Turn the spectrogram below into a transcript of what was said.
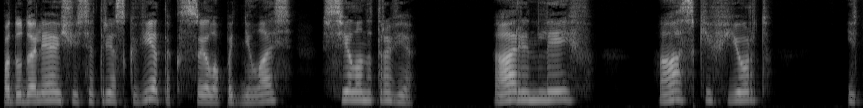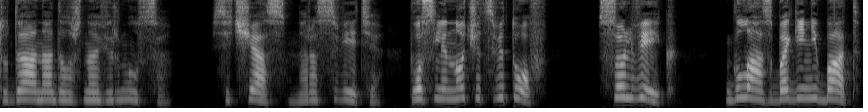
Под удаляющийся треск веток Села поднялась, села на траве. Арен Лейф, Аски Фьорд. И туда она должна вернуться. Сейчас, на рассвете, после ночи цветов. Сольвейк! Глаз богини Бат!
